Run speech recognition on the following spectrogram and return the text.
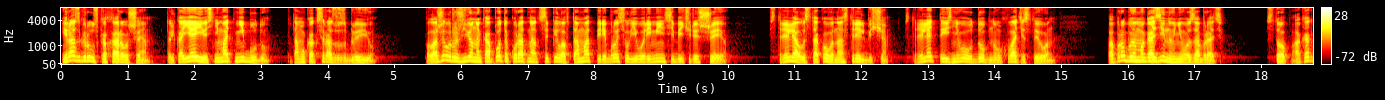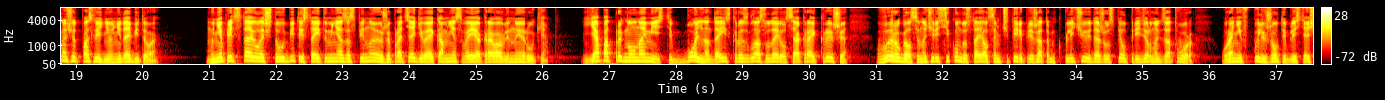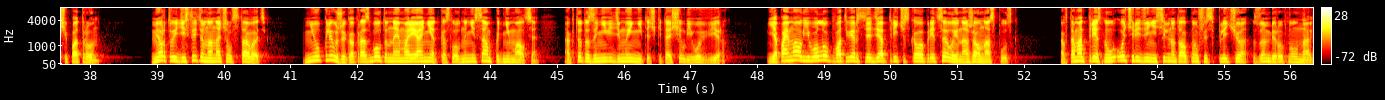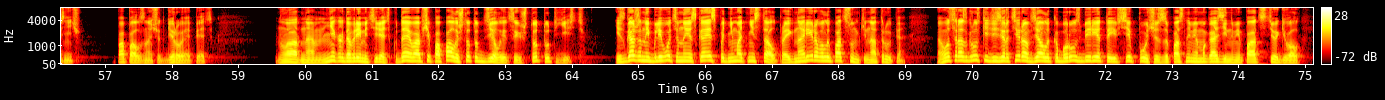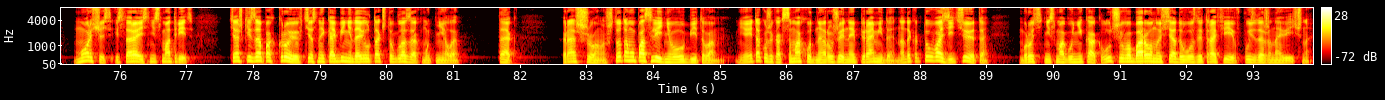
И разгрузка хорошая, только я ее снимать не буду, потому как сразу заблюю. Положил ружье на капот, аккуратно отцепил автомат, перебросил его ремень себе через шею. Стрелял из такого на стрельбище. Стрелять-то из него удобно, ухватистый он. Попробую магазины у него забрать. Стоп, а как насчет последнего недобитого? Мне представилось, что убитый стоит у меня за спиной, уже протягивая ко мне свои окровавленные руки. Я подпрыгнул на месте, больно, до искры из глаз ударился о край крыши, выругался, но через секунду стоял с М4 прижатым к плечу и даже успел передернуть затвор, уронив в пыль желтый блестящий патрон. Мертвый действительно начал вставать. Неуклюже, как разболтанная марионетка, словно не сам поднимался, а кто-то за невидимые ниточки тащил его вверх. Я поймал его лоб в отверстие диоптрического прицела и нажал на спуск. Автомат треснул очередью, не сильно толкнувшись в плечо, зомби рухнул навзничь. Попал, значит, герой опять. Ну ладно, некогда время терять. Куда я вообще попал и что тут делается, и что тут есть? Изгаженный блевотиной СКС поднимать не стал, проигнорировал и подсумки на трупе. А вот с разгрузки дезертира взял и кобуру с берета, и все почи с запасными магазинами поотстегивал, морщась и стараясь не смотреть, Тяжкий запах крови в тесной кабине давил так, что в глазах мутнело. Так, хорошо. Что там у последнего убитого? Я и так уже как самоходная оружейная пирамида. Надо как-то увозить все это. Бросить не смогу никак. Лучше в оборону сяду возле трофеев, пусть даже навечно.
